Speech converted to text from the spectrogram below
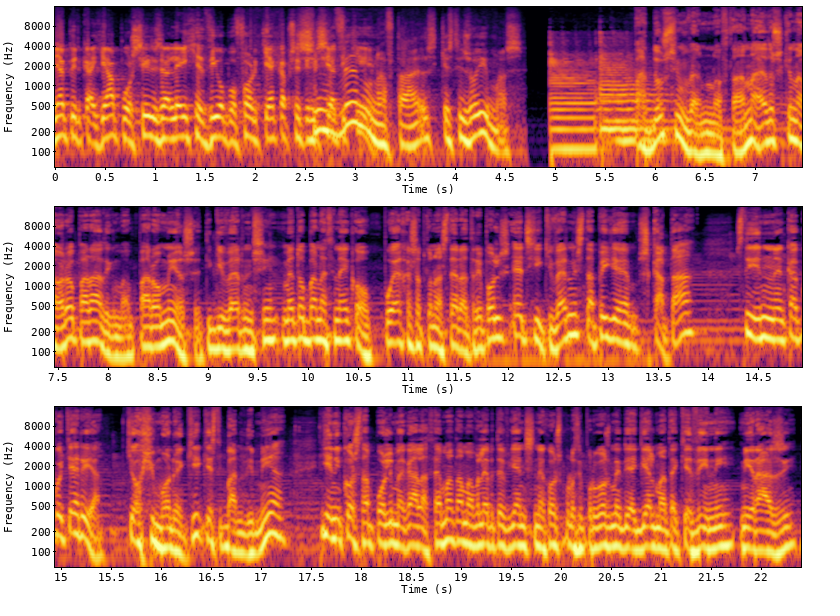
Μια πυρκαγιά που ο ΣΥΡΙΖΑ λέει είχε δύο μποφόρ και έκαψε την Ισιατική. Συμβαίνουν αυτά και στη ζωή μας. Παντού συμβαίνουν αυτά. Να, έδωσε και ένα ωραίο παράδειγμα. Παρομοίωσε την κυβέρνηση με τον Παναθηναϊκό που έχασε από τον Αστέρα Τρίπολης. Έτσι και η κυβέρνηση τα πήγε σκατά στην κακοκαιρία. Και όχι μόνο εκεί και στην πανδημία. Γενικώ στα πολύ μεγάλα θέματα. Μα βλέπετε, βγαίνει συνεχώς ο Πρωθυπουργός με διαγγέλματα και δίνει, μοιράζει.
